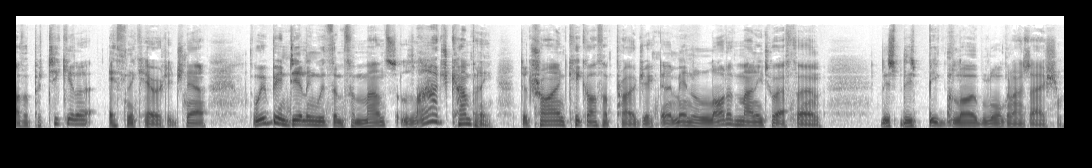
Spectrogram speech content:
of a particular ethnic heritage. Now, we've been dealing with them for months, large company, to try and kick off a project, and it meant a lot of money to our firm, this, this big global organisation.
